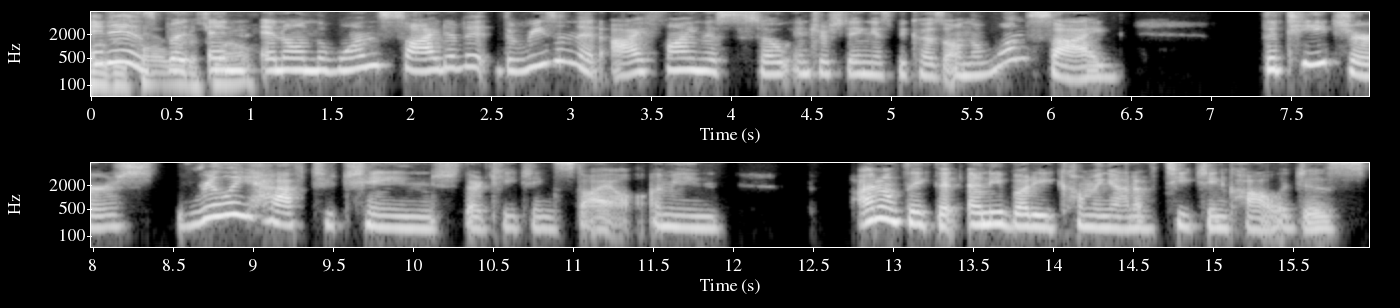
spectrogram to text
it is but and well. and on the one side of it the reason that i find this so interesting is because on the one side the teachers really have to change their teaching style i mean i don't think that anybody coming out of teaching colleges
